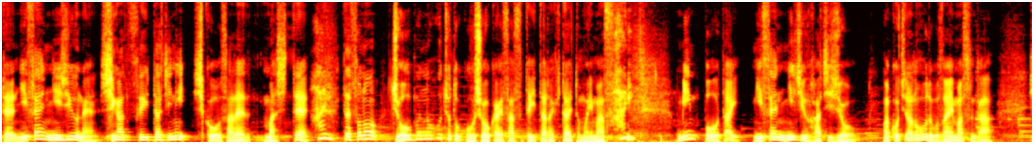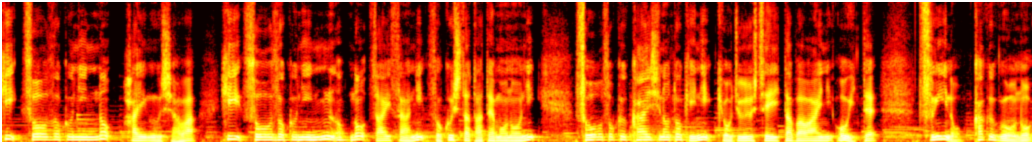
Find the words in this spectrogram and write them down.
で、2020年4月1日に施行されまして、はい。で、その条文の方ちょっとご紹介させていただきたいと思います。はい。民法第2028条、まあ、こちらの方でございますが、非相続人の配偶者は、非相続人の財産に属した建物に相続開始の時に居住していた場合において、次の各号の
